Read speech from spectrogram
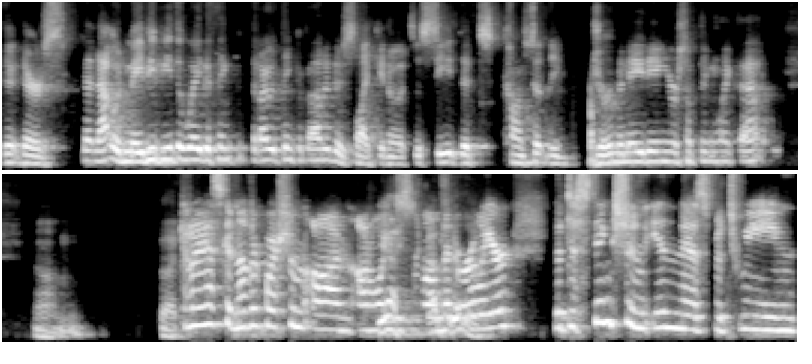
there's that, that would maybe be the way to think that I would think about it is like you know it's a seed that's constantly germinating or something like that. Um, but Can I ask another question on, on what yes, you said a bit earlier? The distinction in this between,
